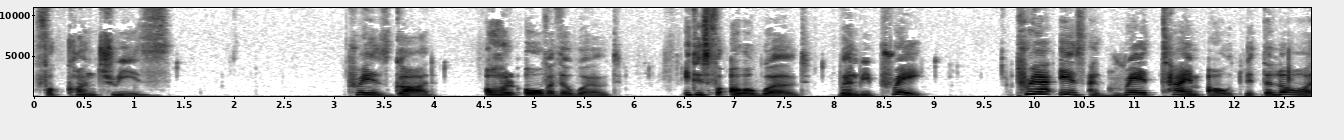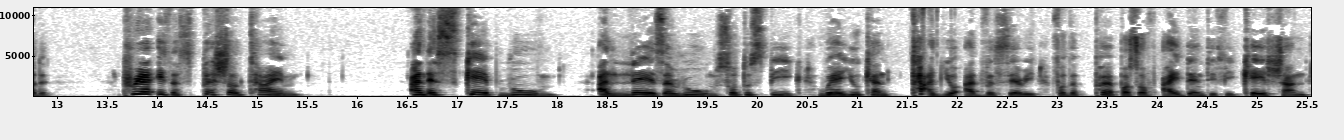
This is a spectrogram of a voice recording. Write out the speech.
for countries. Praise God all over the world. It is for our world when we pray. Prayer is a great time out with the Lord. Prayer is a special time, an escape room, a laser room, so to speak, where you can tag your adversary for the purpose of identification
